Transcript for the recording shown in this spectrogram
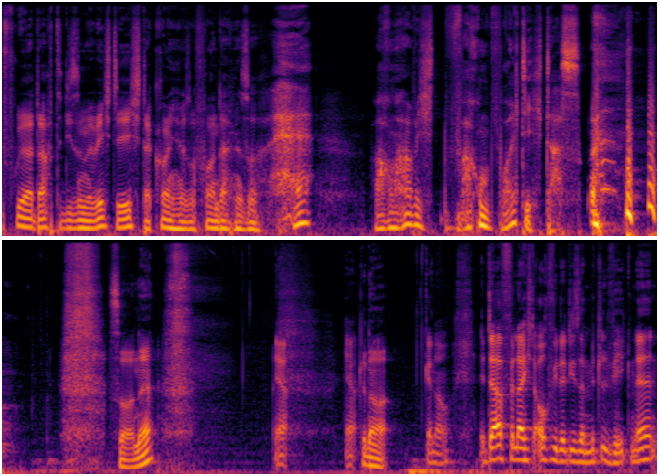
früher dachte, die sind mir wichtig, da komme ich mir so vor und dachte mir so, hä? warum habe ich, warum wollte ich das? so, ne? Ja. Ja. Genau. Genau. Da vielleicht auch wieder dieser Mittelweg, ne?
